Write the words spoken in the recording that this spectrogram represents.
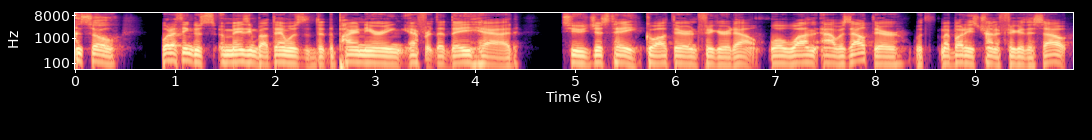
And so, what I think was amazing about them was that the pioneering effort that they had to just, hey, go out there and figure it out. Well, when I was out there with my buddies trying to figure this out,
